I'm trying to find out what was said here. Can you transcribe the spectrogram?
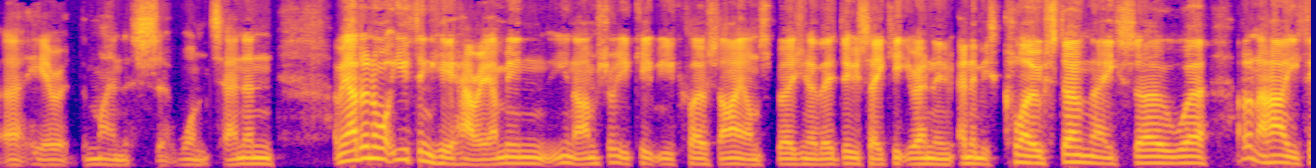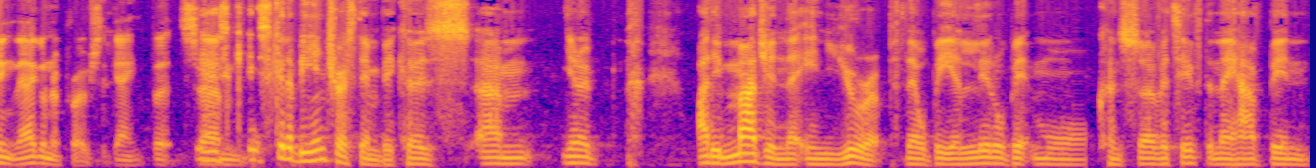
Uh, here at the minus, uh, 110. And I mean, I don't know what you think here, Harry. I mean, you know, I'm sure you keep your close eye on Spurs. You know, they do say keep your en- enemies close, don't they? So uh, I don't know how you think they're going to approach the game, but um... yeah, it's, it's going to be interesting because, um, you know, I'd imagine that in Europe they'll be a little bit more conservative than they have been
